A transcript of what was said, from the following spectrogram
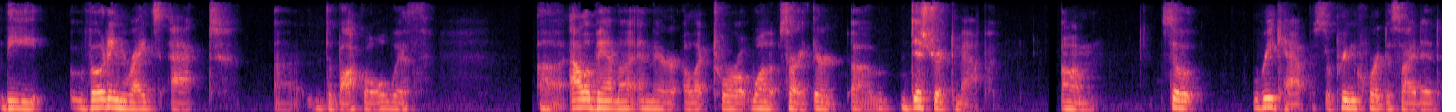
the Voting Rights Act uh, debacle with uh, Alabama and their electoral, well, sorry, their um, district map. Um, so, recap: Supreme Court decided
